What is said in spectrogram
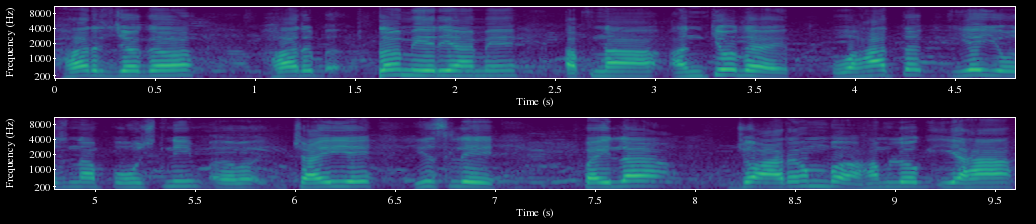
हर जगह, हर स्लम एरिया में अपना अंत्योदय, वहाँ तक ये योजना पहुँचनी चाहिए। इसलिए पहला जो आरंभ हम लोग यहाँ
